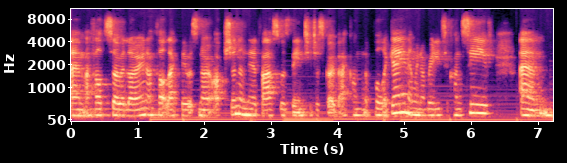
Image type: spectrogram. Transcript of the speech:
Um, I felt so alone. I felt like there was no option. And the advice was then to just go back on the pill again. And when I'm ready to conceive, um,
